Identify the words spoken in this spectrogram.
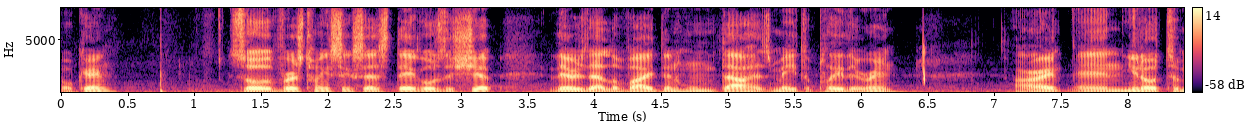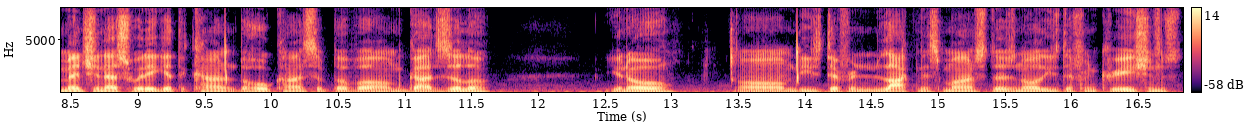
Okay. So verse 26 says, "There goes the ship. There's that Leviathan whom thou hast made to play therein." All right, and you know to mention that's where they get the con the whole concept of um Godzilla. You know, um these different Loch Ness monsters and all these different creations.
